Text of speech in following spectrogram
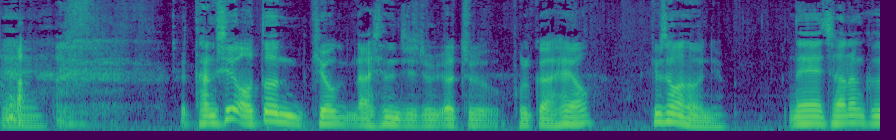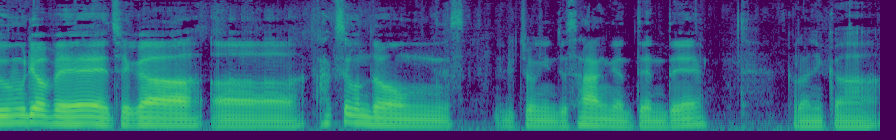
네. 그 당시 어떤 기억 나시는지 좀 여쭤볼까 해요. 김성환 의원님. 네, 저는 그 무렵에 제가 어, 학생운동 일종의 이제 4학년 때인데 그러니까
